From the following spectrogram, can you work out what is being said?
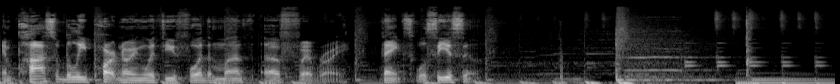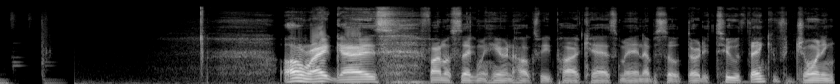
and possibly partnering with you for the month of February. Thanks. We'll see you soon. All right, guys. Final segment here in the Hawks Beat Podcast, man. Episode 32. Thank you for joining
